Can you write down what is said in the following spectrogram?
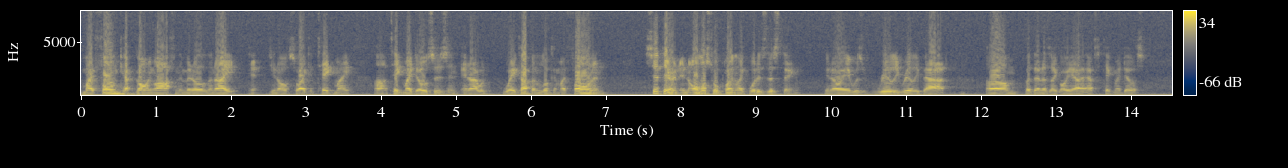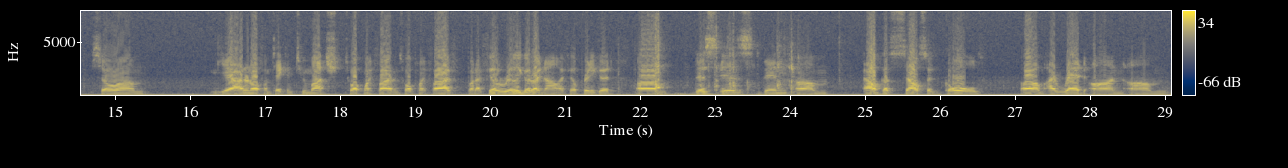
my phone kept going off in the middle of the night, eh, you know, so I could take my uh, take my doses, and, and I would wake up and look at my phone and sit there and, and, almost to a point like, what is this thing? You know, it was really really bad. Um, but then it's like, oh yeah, I have to take my dose. So um, yeah, I don't know if I'm taking too much, 12.5 and 12.5, but I feel really good right now. I feel pretty good. Um, this has been um, Alka Seltzer Gold um, I read on um,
